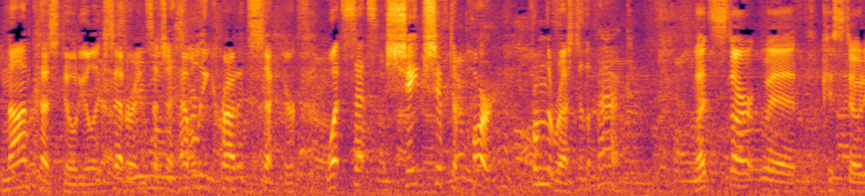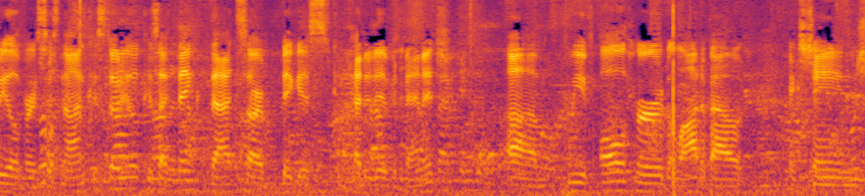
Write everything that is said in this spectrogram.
non custodial, etc., in such a heavily crowded sector. What sets Shapeshift apart from the rest of the pack? Let's start with custodial versus non-custodial because I think that's our biggest competitive advantage. Um, we've all heard a lot about exchange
